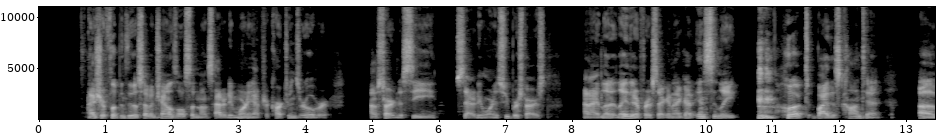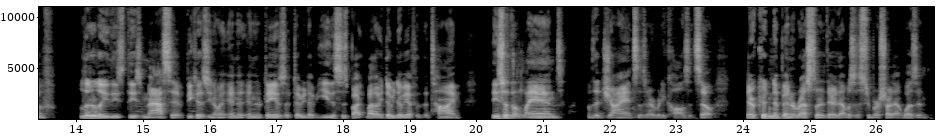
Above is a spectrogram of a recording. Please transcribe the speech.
As you're flipping through those seven channels, all of a sudden on Saturday morning after cartoons are over, I'm starting to see Saturday morning superstars. And I let it lay there for a second. I got instantly hooked by this content of literally these these massive because you know in the in the days of WWE this is by by the way WWF at the time these are the land of the giants as everybody calls it so there couldn't have been a wrestler there that was a superstar that wasn't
